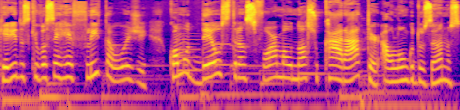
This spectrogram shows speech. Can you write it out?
Queridos, que você reflita hoje como Deus transforma o nosso caráter ao longo dos anos,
